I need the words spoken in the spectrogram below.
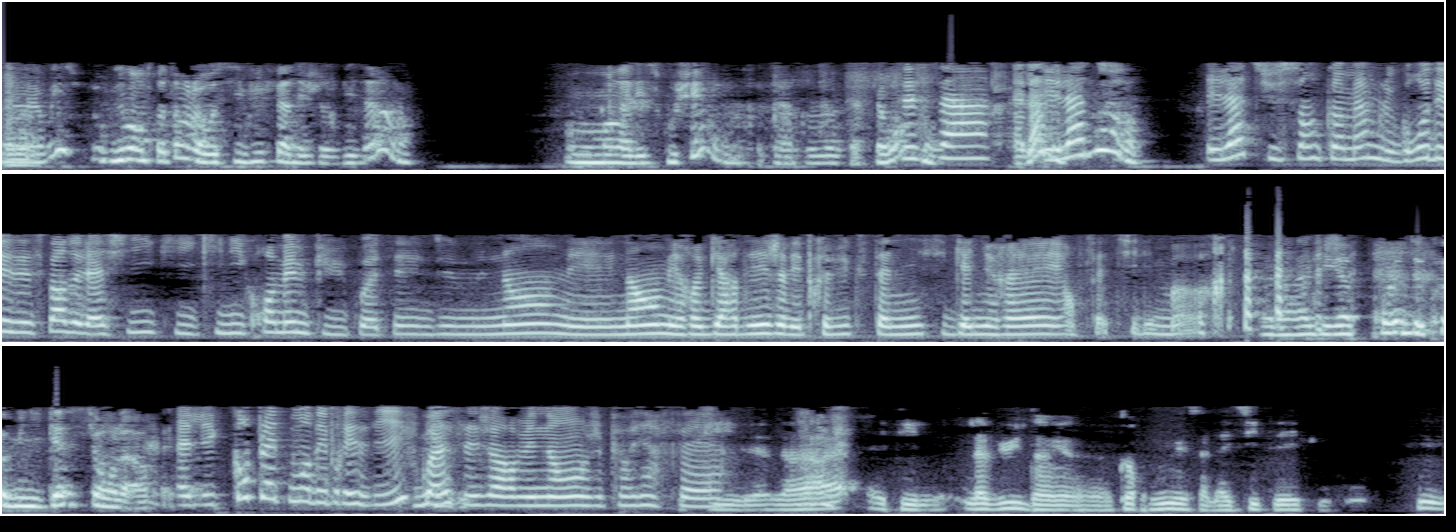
Euh, oui, surtout que nous, entre-temps, on l'a aussi vu faire des choses bizarres. Au moment d'aller se coucher, c'était un peu. C'est ça. Elle a Et des là, pouvoirs. Et là, tu sens quand même le gros désespoir de la fille qui, qui n'y croit même plus, quoi. T'es de, non, mais non, mais regardez, j'avais prévu que Stanis il gagnerait, et en fait, il est mort. Voilà, il y a eu un problème de communication, là, en fait. Elle est complètement dépressive, quoi. Oui. C'est genre, mais non, je peux rien faire. Puis, là, et puis, la vue d'un euh, corps nu, ça l'a excité. Puis, hmm,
